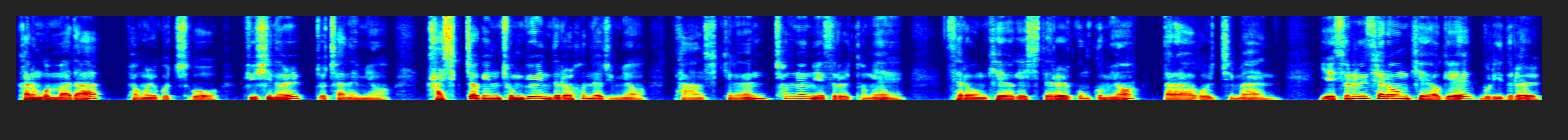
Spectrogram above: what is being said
가는 곳마다 병을 고치고 귀신을 쫓아내며 가식적인 종교인들을 혼내주며 당시키는 청년 예수를 통해 새로운 개혁의 시대를 꿈꾸며 따라가고 있지만 예수는 새로운 개혁의 무리들을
